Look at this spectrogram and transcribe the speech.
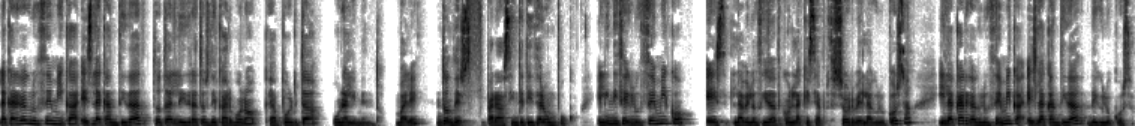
La carga glucémica es la cantidad total de hidratos de carbono que aporta un alimento, ¿vale? Entonces, para sintetizar un poco, el índice glucémico es la velocidad con la que se absorbe la glucosa y la carga glucémica es la cantidad de glucosa.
